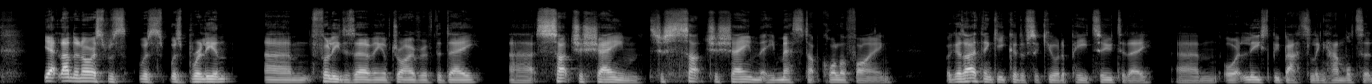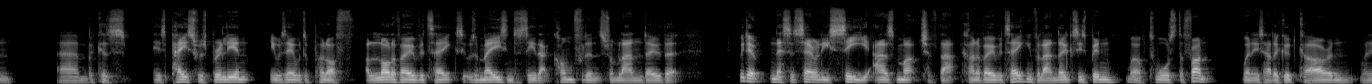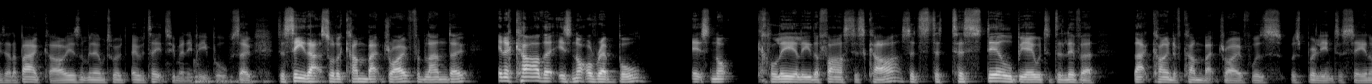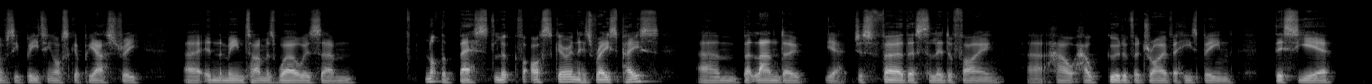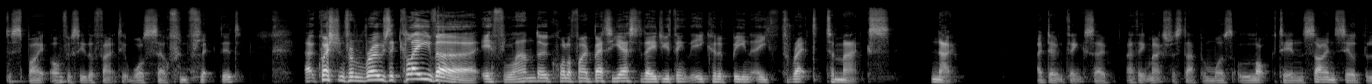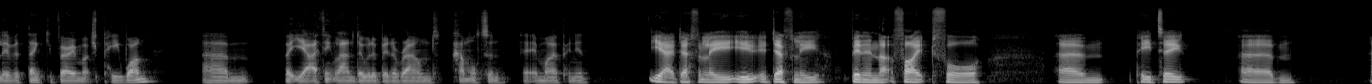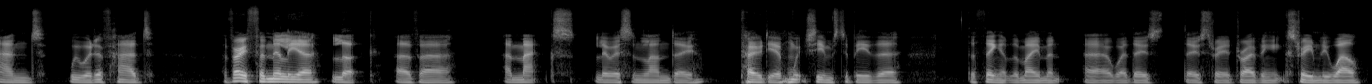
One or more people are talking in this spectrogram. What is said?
yeah, Lando Norris was was was brilliant, um, fully deserving of driver of the day. Uh, such a shame, it's just such a shame that he messed up qualifying, because I think he could have secured a P two today, um, or at least be battling Hamilton, um, because his pace was brilliant. He was able to pull off a lot of overtakes. It was amazing to see that confidence from Lando that we don't necessarily see as much of that kind of overtaking for Lando because he's been, well, towards the front when he's had a good car and when he's had a bad car, he hasn't been able to overtake too many people. So to see that sort of comeback drive from Lando in a car that is not a Red Bull, it's not clearly the fastest car. So to, to still be able to deliver that kind of comeback drive was was brilliant to see. And obviously beating Oscar Piastri uh, in the meantime as well is um, not the best look for Oscar and his race pace. Um, but Lando, yeah, just further solidifying uh, how how good of a driver he's been this year, despite obviously the fact it was self inflicted. A question from Rosa Claver: If Lando qualified better yesterday, do you think that he could have been a threat to Max? No, I don't think so. I think Max Verstappen was locked in, signed, sealed, delivered. Thank you very much, P1. Um, but yeah, I think Lando would have been around Hamilton, in my opinion. Yeah, definitely. It definitely been in that fight for um, P2. Um, and we would have had a very familiar look of uh, a Max, Lewis, and Lando podium, which seems to be the the thing at the moment, uh, where those those three are driving extremely well.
